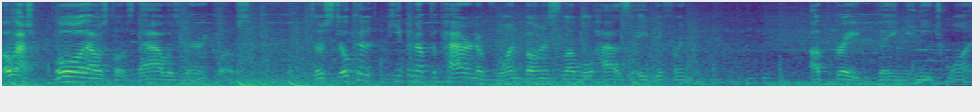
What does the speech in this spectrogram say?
Oh gosh. Oh, that was close. That was very close. So still keeping up the pattern of one bonus level has a different upgrade thing in each one.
